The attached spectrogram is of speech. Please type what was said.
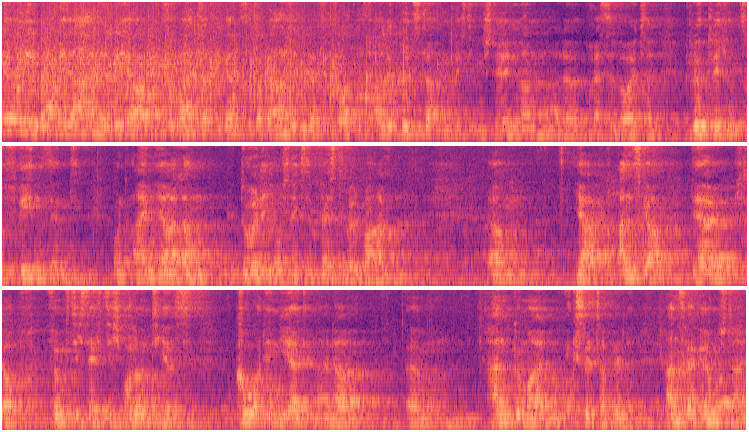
Leonie, Ariane, Lea und weiter, die ganze Bagage, die dafür sorgt, dass alle Künstler an den richtigen Stellen landen, alle Presseleute glücklich und zufrieden sind und ein Jahr lang geduldig aufs nächste Festival warten. Ähm, ja, Ansgar, der, ich glaube, 50, 60 Volunteers koordiniert in einer ähm, handgemalten Excel-Tabelle. Ansgar Grimmstein.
